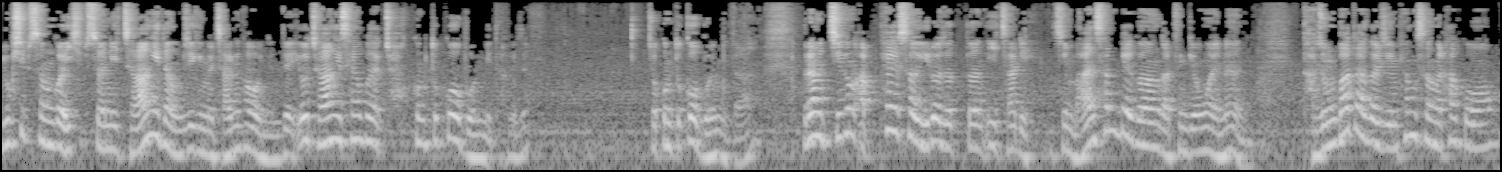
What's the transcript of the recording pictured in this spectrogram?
60선과 20선이 저항에 대한 움직임을 작용하고 있는데 이 저항이 생각보다 조금 두꺼워 보입니다. 그죠? 조금 두꺼워 보입니다. 그러면 지금 앞에서 이루어졌던 이 자리 지금 1300원 같은 경우에는 다중바닥을 지금 형성을 하고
